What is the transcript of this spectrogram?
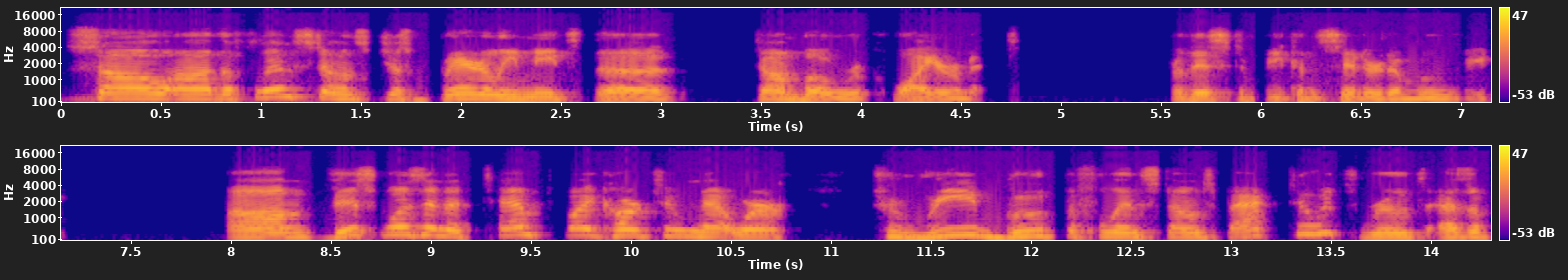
So uh, the Flintstones just barely meets the Dumbo requirement for this to be considered a movie. Um, this was an attempt by Cartoon Network to reboot the Flintstones back to its roots as a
